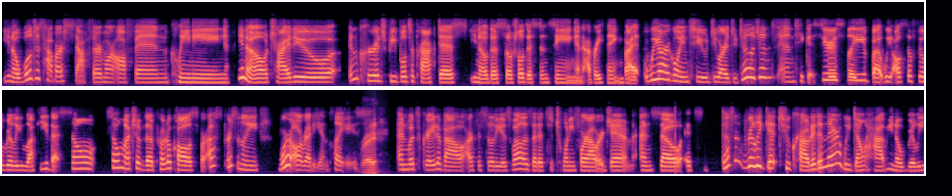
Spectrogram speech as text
you know, we'll just have our staff there more often, cleaning, you know, try to encourage people to practice, you know, the social distancing and everything. But we are going to do our due diligence and take it seriously. But we also feel really lucky that so, so much of the protocols for us personally were already in place. Right. And what's great about our facility as well is that it's a 24 hour gym. And so it doesn't really get too crowded in there. We don't have, you know, really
